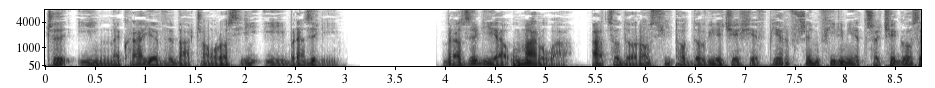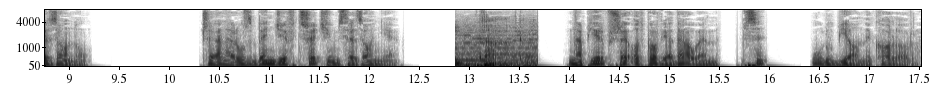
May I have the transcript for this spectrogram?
Czy inne kraje wybaczą Rosji i Brazylii? Brazylia umarła, a co do Rosji to dowiecie się w pierwszym filmie trzeciego sezonu. Czy Alarus będzie w trzecim sezonie? Tak. Na pierwsze odpowiadałem, psy. Ulubiony kolor.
